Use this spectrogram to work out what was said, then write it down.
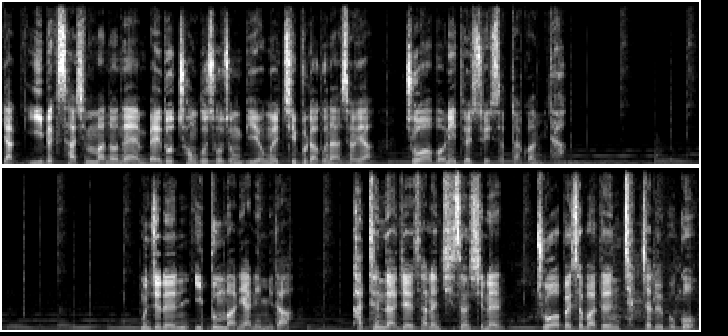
약 240만 원의 매도 청구 소송 비용을 지불하고 나서야 조합원이 될 수 있었다고 합니다. 문제는 이뿐만이 아닙니다. 같은 단지에 사는 지선 씨는 조합에서 받은 책자를 보고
